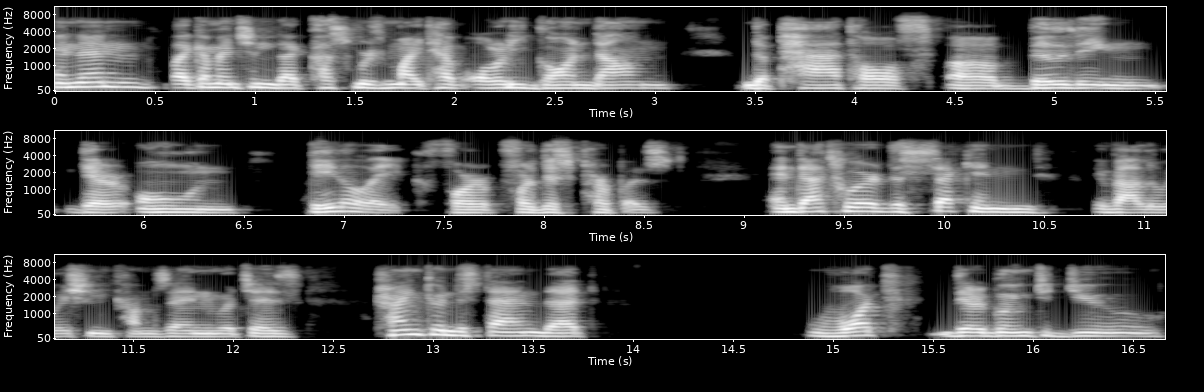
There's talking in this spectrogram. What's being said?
And then, like I mentioned, that customers might have already gone down the path of uh, building their own data lake for, for this purpose. And that's where the second evaluation comes in, which is trying to understand that what they're going to do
